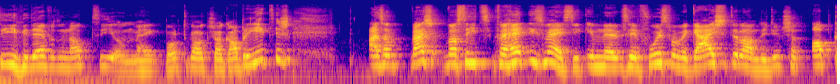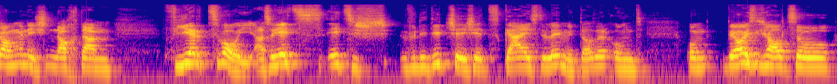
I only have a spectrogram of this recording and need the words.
mit dem von der Nazi und man hat Portugal geschlagen. Aber jetzt ist, also weißt du, was jetzt verhältnismäßig in einem sehr fußballbegeisterten Land wie Deutschland abgegangen ist, nach dem 4-2. Also jetzt, jetzt ist, für die Deutschen ist jetzt Geist the Limit, oder? Und, und bei uns ist halt so,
